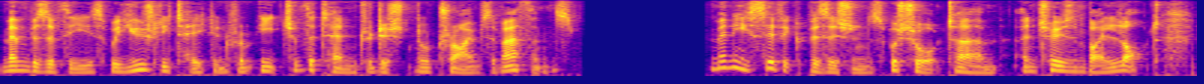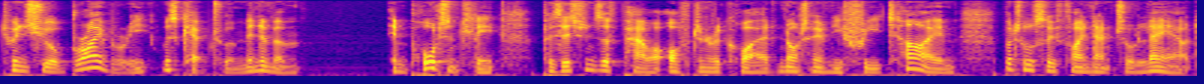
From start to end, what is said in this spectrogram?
Members of these were usually taken from each of the ten traditional tribes of Athens. Many civic positions were short term and chosen by lot to ensure bribery was kept to a minimum. Importantly, positions of power often required not only free time, but also financial layout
